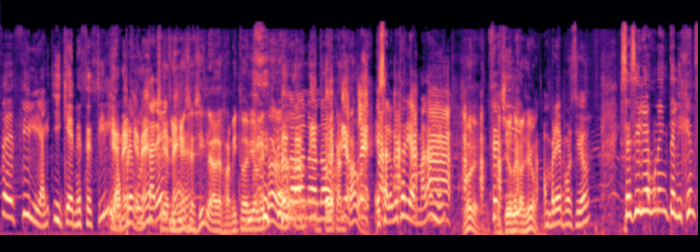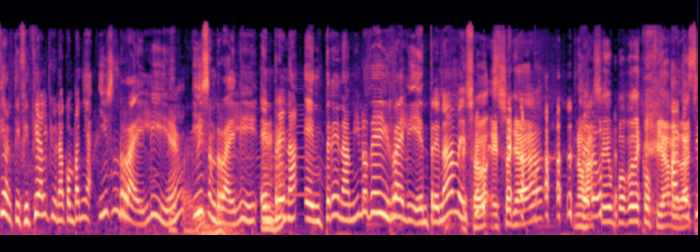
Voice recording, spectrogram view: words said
Cecilia. ¿Y quién es Cecilia? ¿Quién Os es? ¿Quién es? preguntaréis. ¿Quién ¿Quién es? Cecilia? ¿La del ramito de violeta? No, no, no. Esa le gustaría al malán, ¿eh? Bueno, cayó. Hombre, por Dios. Cecilia es una inteligencia artificial que una compañía israelí, ¿eh? Israelí, entrena, entrena. A mí lo de israelí, entrename. Eso, eso ya nos Pero- hace un poco desconfiar, ¿A ¿verdad, que sí,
